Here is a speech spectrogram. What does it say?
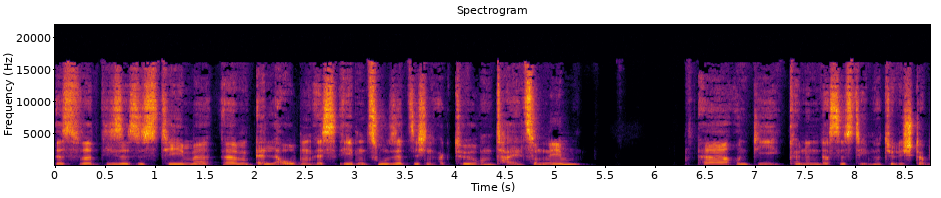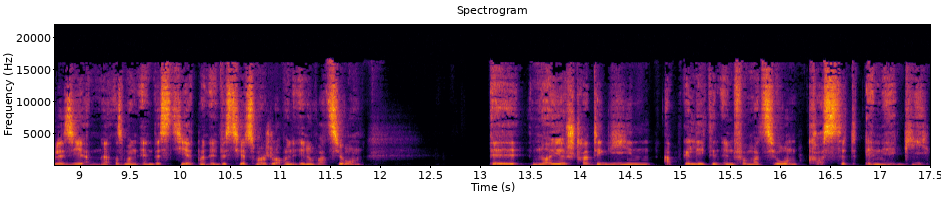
es wird diese Systeme ähm, erlauben, es eben zusätzlichen Akteuren teilzunehmen. Äh, und die können das System natürlich stabilisieren. Ne? Also man investiert, man investiert zum Beispiel auch in Innovation. Äh, neue Strategien, abgelegt in Informationen, kostet Energie.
